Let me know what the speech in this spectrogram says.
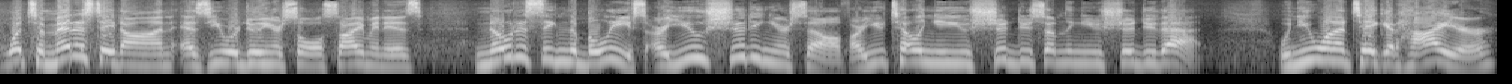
what to meditate on as you are doing your soul assignment is noticing the beliefs. Are you shooting yourself? Are you telling you you should do something, you should do that? When you want to take it higher,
